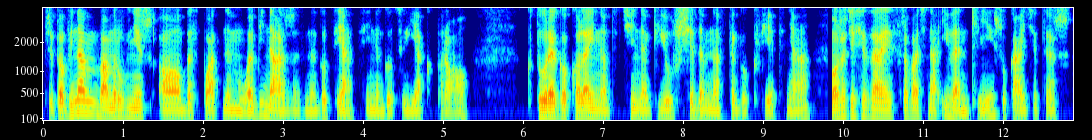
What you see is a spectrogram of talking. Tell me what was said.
Przypominam Wam również o bezpłatnym webinarze z negocjacji Negocjuj jak Pro, którego kolejny odcinek już 17 kwietnia. Możecie się zarejestrować na Evently, szukajcie też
